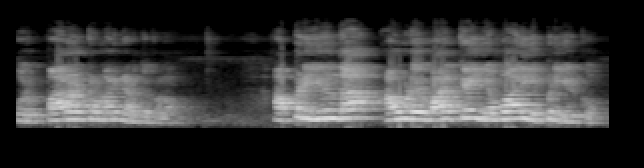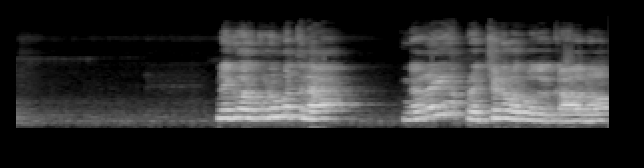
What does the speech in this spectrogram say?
ஒரு பாராட்டுற மாதிரி நடந்துக்கணும்? அப்படி இருந்தா அவருடைய வாழ்க்கை எவ்வாறு எப்படி இருக்கும்? இன்னைக்கு ஒரு குடும்பத்துல நிறைய பிரச்சனை வருவதற்கு காரணம்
